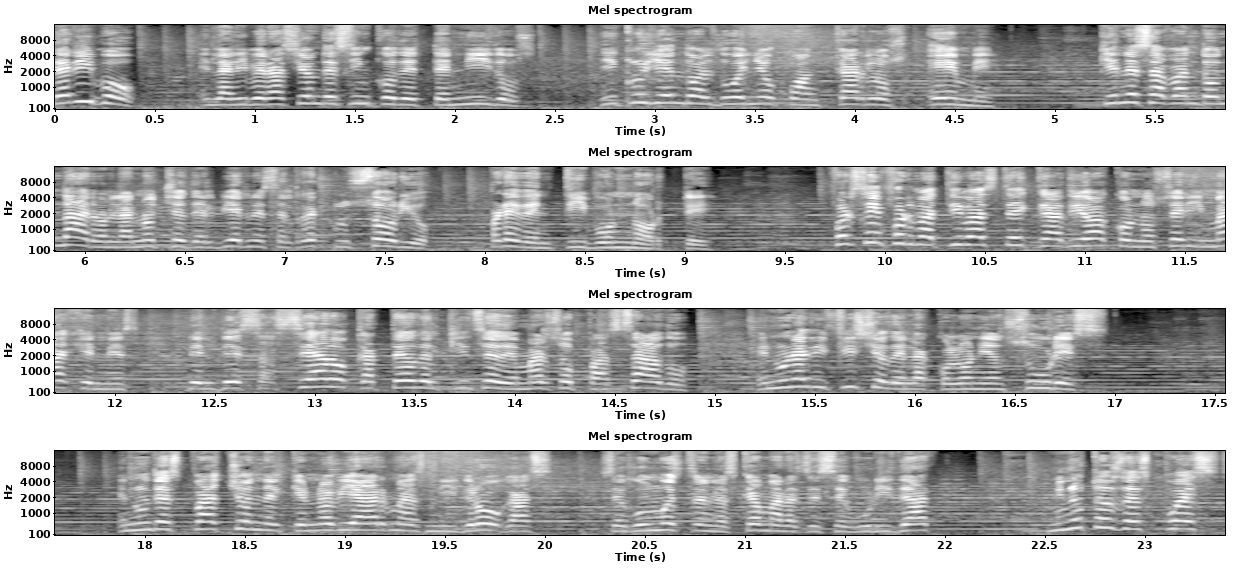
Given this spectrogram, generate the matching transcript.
derivó en la liberación de cinco detenidos, incluyendo al dueño Juan Carlos M., quienes abandonaron la noche del viernes el reclusorio preventivo norte. Fuerza Informativa Azteca dio a conocer imágenes del desaseado cateo del 15 de marzo pasado en un edificio de la colonia Anzures. En un despacho en el que no había armas ni drogas, según muestran las cámaras de seguridad, minutos después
